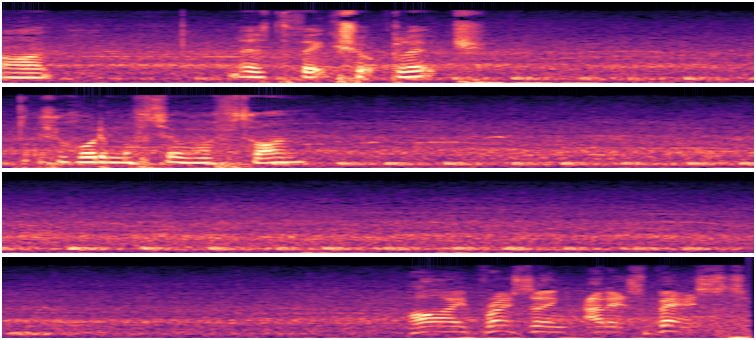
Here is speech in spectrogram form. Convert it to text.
Alright. There's the fake shot glitch. That should hold him off till half time. High pressing at its best.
